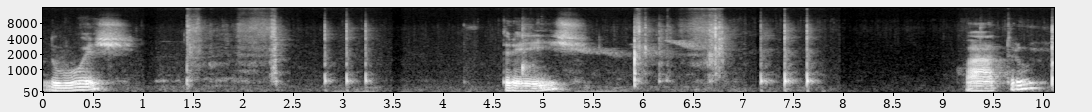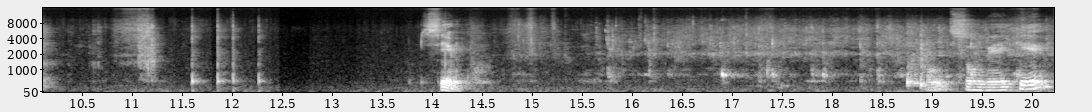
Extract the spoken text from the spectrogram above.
Duas. Três. quatro, cinco. Vou dissolver aqui.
